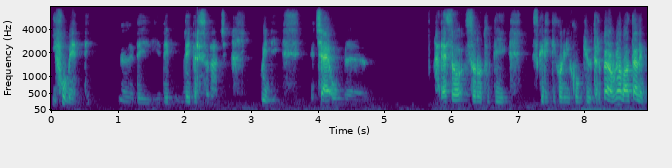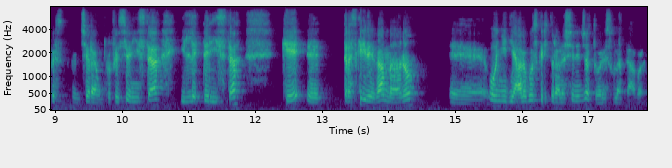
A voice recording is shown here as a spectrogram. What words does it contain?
i fumetti eh, dei, dei, dei, personaggi. Quindi c'è un... Adesso sono tutti scritti con il computer, però una volta pers- c'era un professionista, il letterista, che eh, trascriveva a mano eh, ogni dialogo scritto dallo sceneggiatore sulla tavola.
